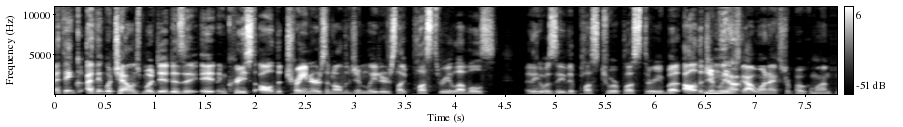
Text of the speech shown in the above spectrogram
I think I think what Challenge Mode did is it, it increased all the trainers and all the gym leaders like plus three levels. I think it was either plus two or plus three, but all the gym leaders yeah. got one extra Pokemon.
